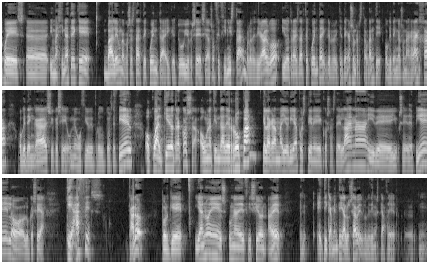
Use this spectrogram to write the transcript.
pues eh, imagínate que, vale, una cosa es darte cuenta y que tú, yo qué sé, seas oficinista, por decir algo, y otra es darte cuenta y que, tengas un restaurante, o que tengas una granja, o que tengas, yo qué sé, un negocio de productos de piel, o cualquier otra cosa, o una tienda de ropa, que la gran mayoría pues tiene cosas de lana y de, yo qué sé, de piel o lo que sea. ¿Qué haces? Claro, porque ya no es una decisión, a ver, éticamente ya lo sabes lo que tienes que hacer, eh,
